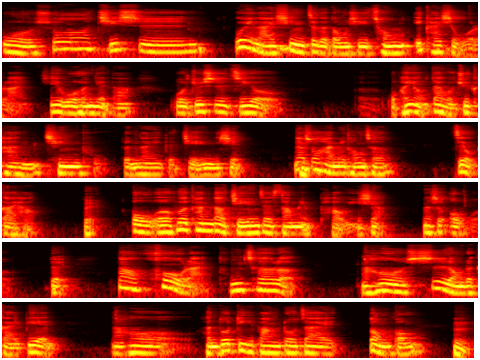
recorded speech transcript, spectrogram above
我说，其实未来性这个东西，从一开始我来，其实我很简单，我就是只有，呃，我朋友带我去看青浦的那一个捷运线，那时候还没通车，只有盖好，对，偶尔会看到捷运在上面跑一下，那是偶尔，对，到后来通车了，然后市容的改变，然后很多地方都在动工，嗯。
